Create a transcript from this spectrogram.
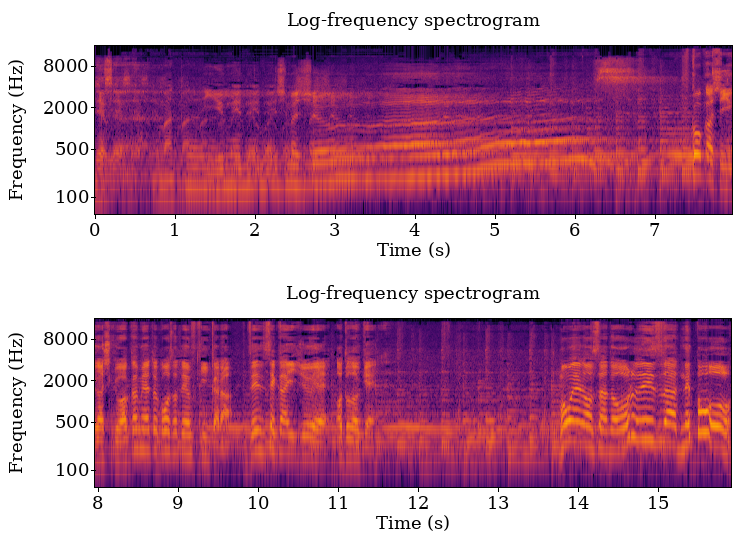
です。また夢でお会いしましょう。福岡市東区若宮と交差点付近から全世界中へお届け。桃屋のおさんのオールディーズだネポ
